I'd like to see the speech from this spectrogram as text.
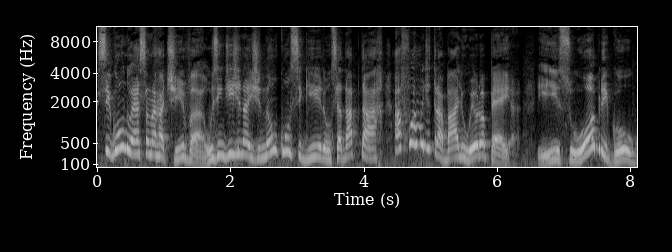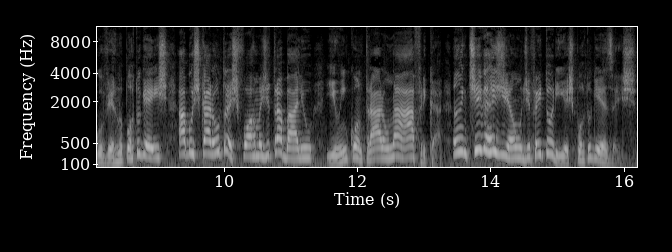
Segundo essa narrativa, os indígenas não conseguiram se adaptar à forma de trabalho europeia, e isso obrigou o governo português a buscar outras formas de trabalho e o encontraram na África, antiga região de feitorias portuguesas.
